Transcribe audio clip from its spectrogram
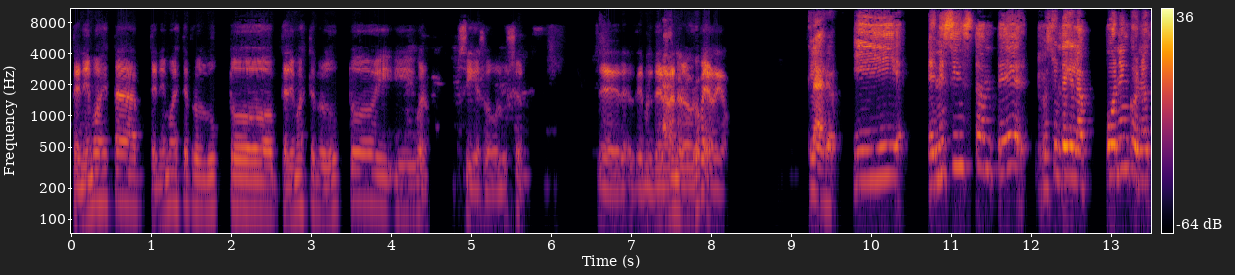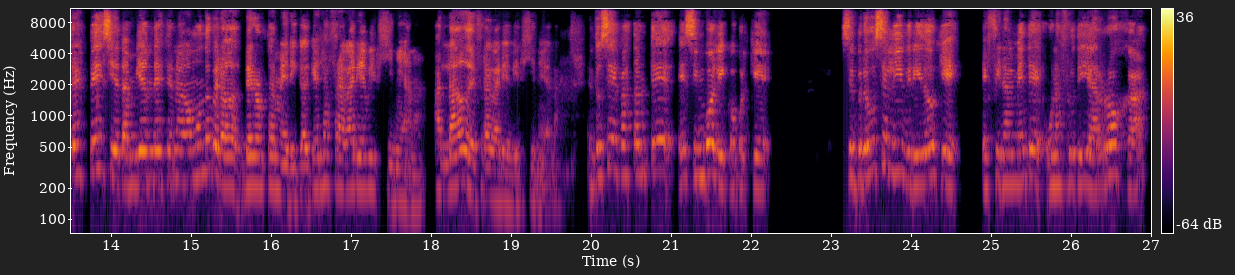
tenemos, esta, tenemos este producto, tenemos este producto y, y bueno, sigue su evolución de, de, la mano europeo, digo. Claro, y en ese instante resulta que la ponen con otra especie también de este nuevo mundo, pero de Norteamérica, que es la fragaria virginiana, al lado de fragaria virginiana. Entonces es bastante es simbólico porque se produce el híbrido que es finalmente una frutilla roja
